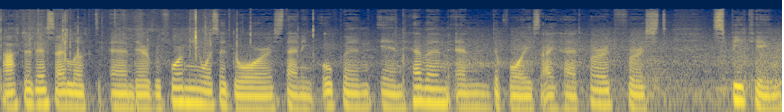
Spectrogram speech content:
After this I looked, and there before me was a door standing open in heaven, and the voice I had heard first speaking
